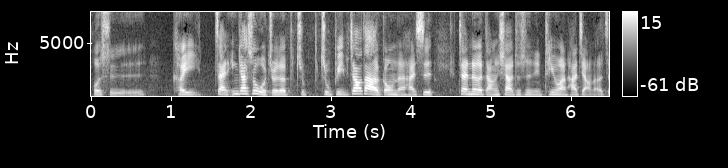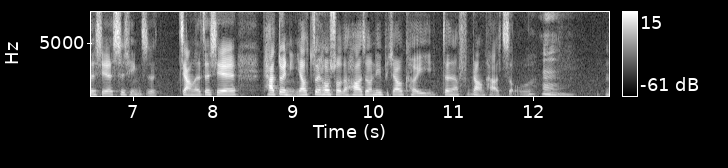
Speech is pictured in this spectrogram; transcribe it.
或是可以在应该说，我觉得主主比较大的功能还是在那个当下，就是你听完他讲了这些事情，只讲了这些他对你要最后说的话之后，你比较可以真的让他走了。嗯嗯，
